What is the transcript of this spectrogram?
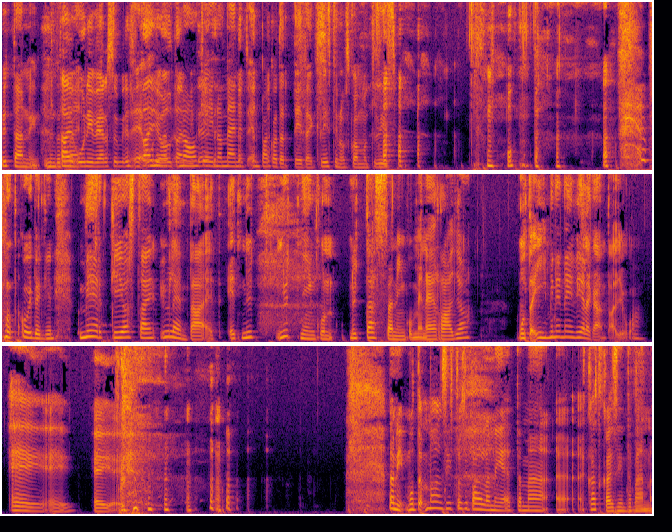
nyt tää on niin, niin kuin Tai tämä- universumista tai uni- joltain. No okei, no mä en nyt en pakota teitä kristinuskoon, mutta siis... mutta, mutta kuitenkin merkki jostain ylempää, että et nyt, nyt, niin kun, nyt tässä niin kun menee raja, mutta ihminen ei vieläkään tajua. Ei, ei, ei, ei. No niin, mutta mä oon siis tosi pahoillani, että mä äh, katkaisin tämän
